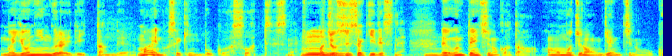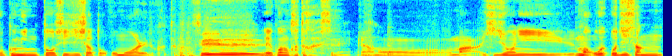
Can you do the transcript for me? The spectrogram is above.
まあ、4人ぐらいで行ったんで、前の席に僕は座ってですね、まあ、助手席ですね、うん、で運転手の方、まあ、もちろん現地の国民党支持者と思われる方がですね、でこの方がですね、あのまあ、非常に、まあお、おじさん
